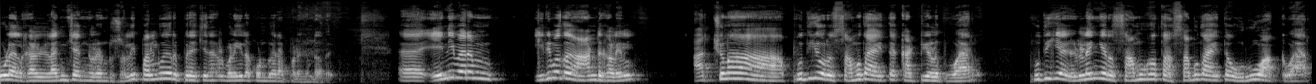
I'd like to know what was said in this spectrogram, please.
ஊழல்கள் லஞ்சங்கள் என்று சொல்லி பல்வேறு பிரச்சனைகள் வெளியில் கொண்டு வரப்படுகின்றது. இனிவரும் இருபது ஆண்டுகளில் அர்ச்சுனா புதிய ஒரு சமுதாயத்தை கட்டியெழுப்புவார் புதிய இளைஞர் சமூகத்தை சமுதாயத்தை உருவாக்குவார்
